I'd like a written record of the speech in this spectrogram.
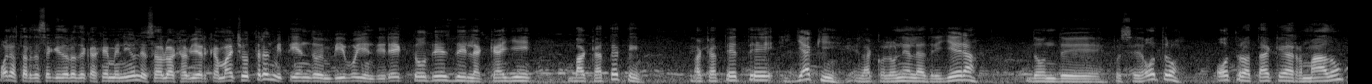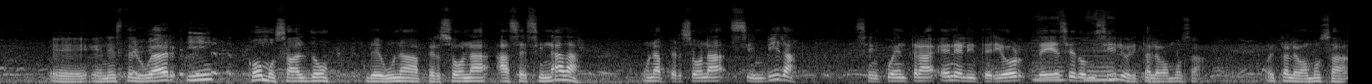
Buenas tardes seguidores de KGM News, les habla Javier Camacho transmitiendo en vivo y en directo desde la calle Bacatete, Bacatete y Yaqui, en la colonia Ladrillera, donde pues eh, otro, otro ataque armado eh, en este lugar y como saldo de una persona asesinada, una persona sin vida, se encuentra en el interior de ese domicilio. Ahorita le vamos a, ahorita le vamos a,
